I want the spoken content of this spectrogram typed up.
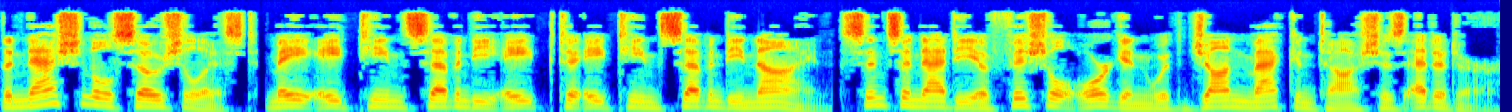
The National Socialist May 1878 to 1879 Cincinnati official organ with John McIntosh as editor.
